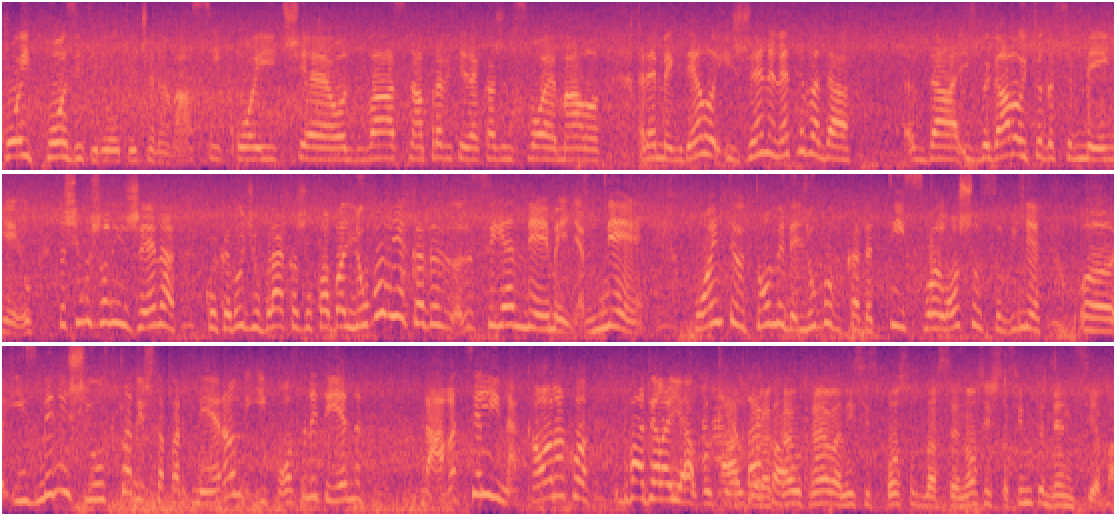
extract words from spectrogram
koji pozitivno utiče na vas i koji će od vas napraviti, da kažem, svoje malo remek delo i žene ne treba da da izbjegavaju to da se menjaju. Znaš, imaš onih žena koje kad uđu u brak kažu kao, ba ljubav je kada se ja ne menjam. Ne. Pojenta je u tome da je ljubav kada ti svoje loše osobine uh, izmeniš i uskladiš sa partnerom i postanete jedna prava celina, kao onako dva dela jabuke, je li tako? Ako na kraju krajeva nisi sposobna da se nosiš sa svim tendencijama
